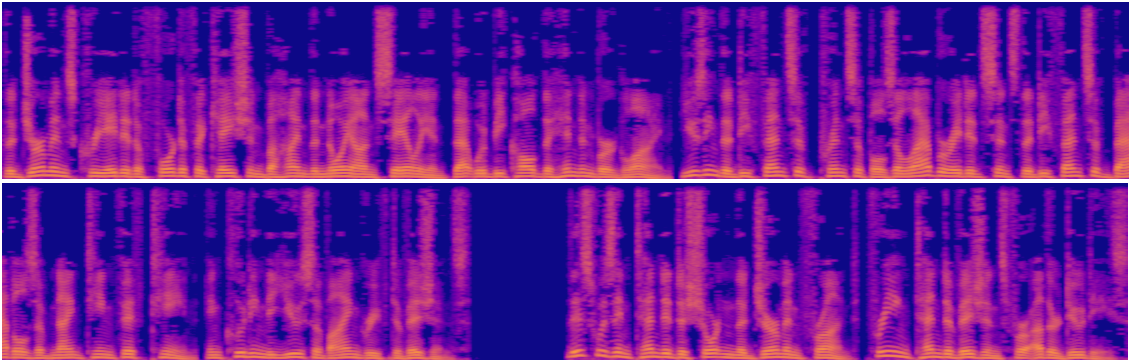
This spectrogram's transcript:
the Germans created a fortification behind the Noyon salient that would be called the Hindenburg Line, using the defensive principles elaborated since the defensive battles of 1915, including the use of Eingriff divisions. This was intended to shorten the German front, freeing ten divisions for other duties.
